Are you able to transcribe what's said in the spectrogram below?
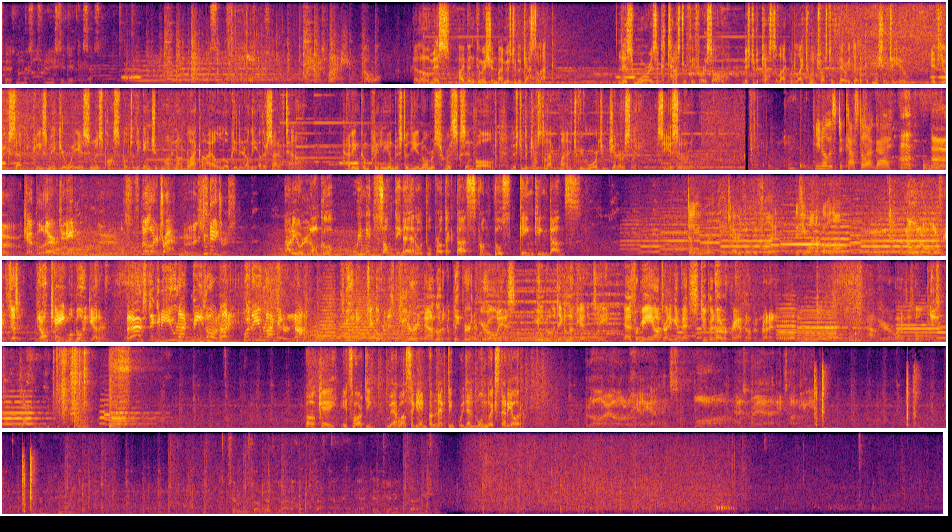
Personal message from Mr. De Cassasso. Hello, miss. I've been commissioned by Mr. de Castellac. This war is a catastrophe for us all. Mr. de Castellac would like to entrust a very delicate mission to you. If you accept, please make your way as soon as possible to the ancient mine on Black Isle located on the other side of town. Having completely understood the enormous risks involved, Mr. de Castellac plans to reward you generously. See you soon. You know this De Castellac guy? Huh? Uh, can't go there, Jade. Uh, smells like a trap. Uh, it's too dangerous. Are you loco? We need some dinero to protect us from those stinking dams. Don't you worry, Pey'j. Everything will be fine. If you want, I'll go alone. No, no, it's just okay. We'll go together. But I'm sticking to you like bees on honey, whether you like it or not. Secundo, check over this computer and download a complete version of your OS. You'll be able to take a look at it, Jade. As for me, I'll try to get that stupid hovercraft up and running. I'm here, otherwise this whole place will apart. Okay, it's working. We are once again connected with El Mundo Exterior. Loyal aliens, war has reared its ugly. So we just gotta go to like the hovercraft now and get, go to the next like, mission.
